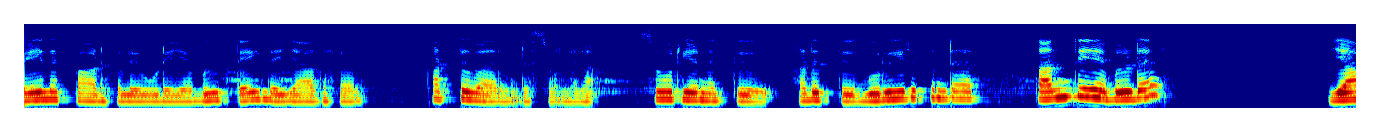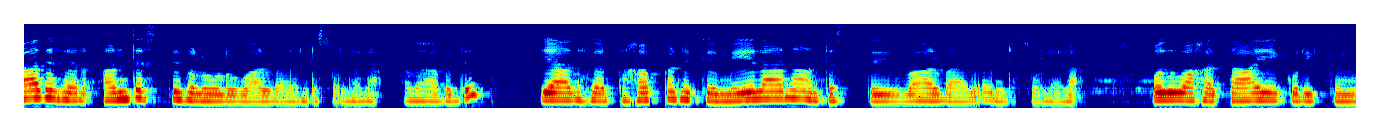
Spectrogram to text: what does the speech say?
வேலைப்பாடுகளை உடைய வீட்டை இந்த யாதகர் கட்டுவார் என்று சொல்லலாம். சூரியனுக்கு அடுத்து குரு இருக்கின்றார். தந்தையை விட யாதகர் அந்தஸ்துகளோடு வாழ்வார் என்று சொல்லலாம். அதாவது யாதகர் தகப்பனுக்கு மேலான அந்தஸ்தில் வாழ்வார் என்று சொல்லலாம். பொதுவாக தாயை குறிக்கும்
